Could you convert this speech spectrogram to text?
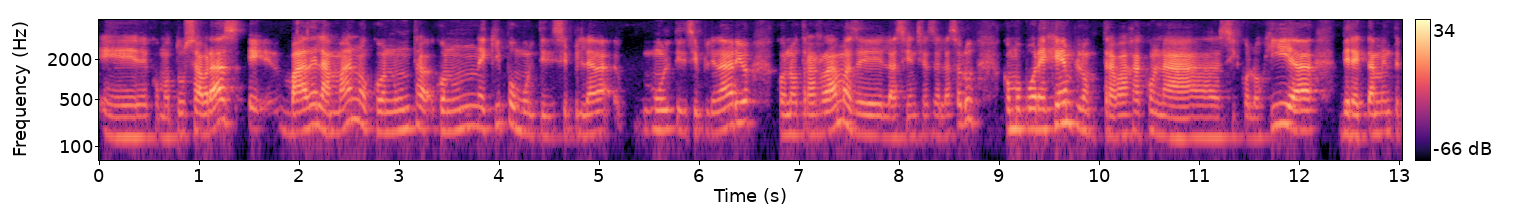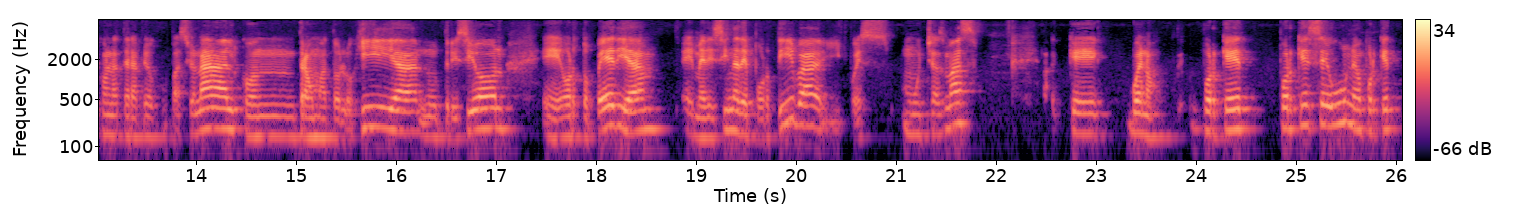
Eh, como tú sabrás, eh, va de la mano con un, con un equipo multidisciplinario con otras ramas de las ciencias de la salud, como por ejemplo, trabaja con la psicología, directamente con la terapia ocupacional, con traumatología, nutrición, eh, ortopedia, eh, medicina deportiva y pues muchas más. Que, bueno, ¿por qué, ¿por qué se une o por qué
